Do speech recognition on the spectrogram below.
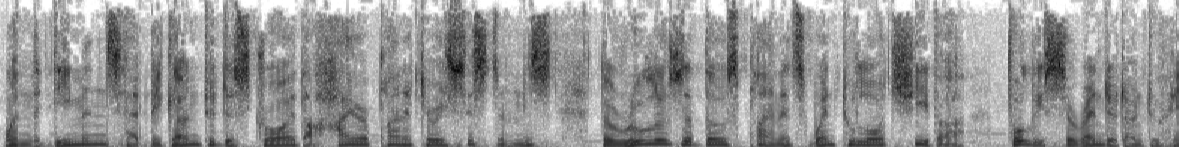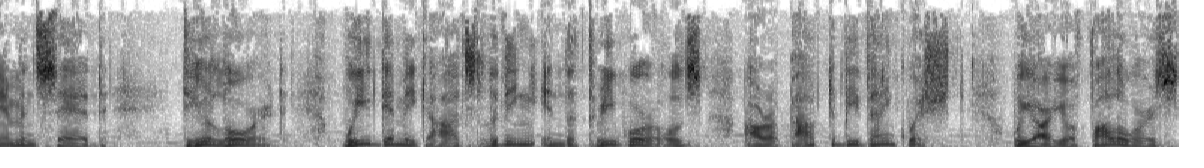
when the demons had begun to destroy the higher planetary systems, the rulers of those planets went to Lord Shiva, fully surrendered unto him, and said, Dear Lord, we demigods living in the three worlds are about to be vanquished. We are your followers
